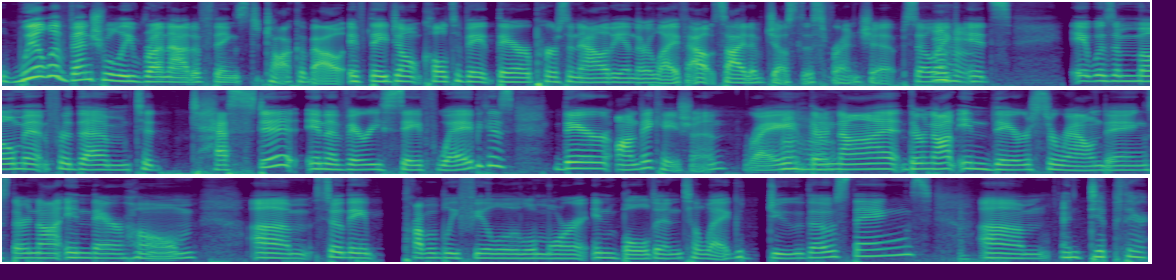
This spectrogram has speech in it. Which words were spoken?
will eventually run out of things to talk about if they don't cultivate their personality and their life outside of just this friendship. So like Mhm. it's it was a moment for them to test it in a very safe way because they're on vacation, right? They're Mhm. not they're not in their surroundings, they're not in their home. Um so they probably feel a little more emboldened to like do those things um and dip their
